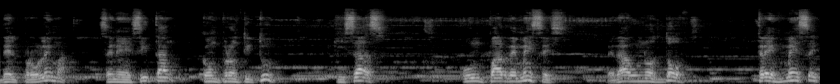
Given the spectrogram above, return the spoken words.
del problema. Se necesitan con prontitud, quizás un par de meses, ¿verdad? Unos dos, tres meses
